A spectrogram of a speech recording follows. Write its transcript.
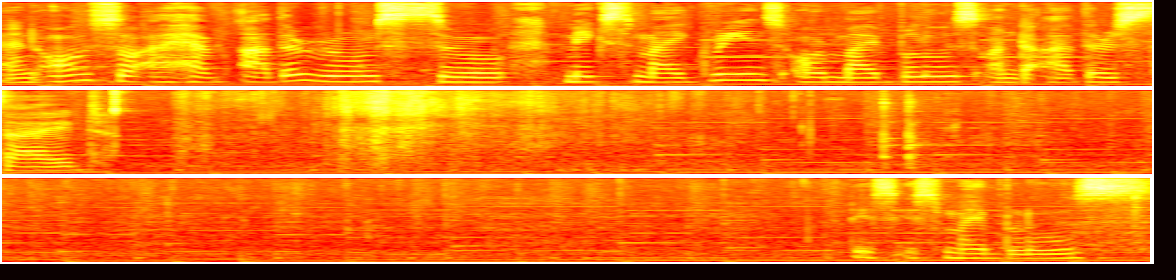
And also I have other rooms to mix my greens or my blues on the other side this is my blues.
